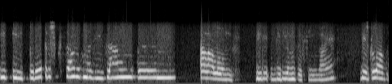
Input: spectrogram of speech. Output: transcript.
e, e, por outras que são uma visão um, à la longue, dir, diríamos assim, não é? Desde logo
